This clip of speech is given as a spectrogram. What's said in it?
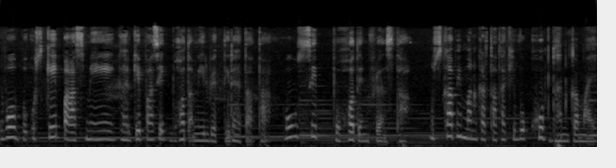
वो उसके पास में, घर के पास एक बहुत अमीर व्यक्ति रहता था। वो उससे बहुत इन्फ्लुएंस था। उसका भी मन करता था कि वो खूब धन कमाए।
